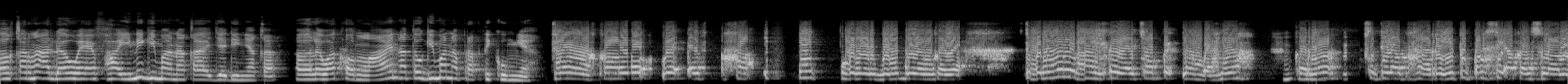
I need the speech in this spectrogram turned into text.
eh, karena ada WFH ini gimana, Kak, jadinya, Kak? Eh, lewat online atau gimana praktikumnya? Nah, kalau WFH ini benar-benar yang kayak sebenarnya lebih kayak capek nambahnya karena setiap hari itu pasti akan selalu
